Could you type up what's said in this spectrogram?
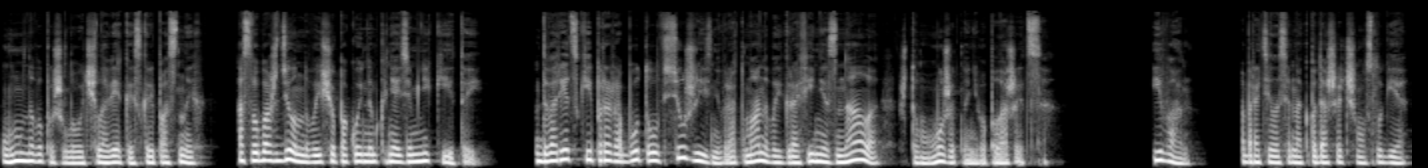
умного пожилого человека из крепостных, освобожденного еще покойным князем Никитой. Дворецкий проработал всю жизнь в Ратманово, и графиня знала, что может на него положиться. «Иван», — обратилась она к подошедшему слуге,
